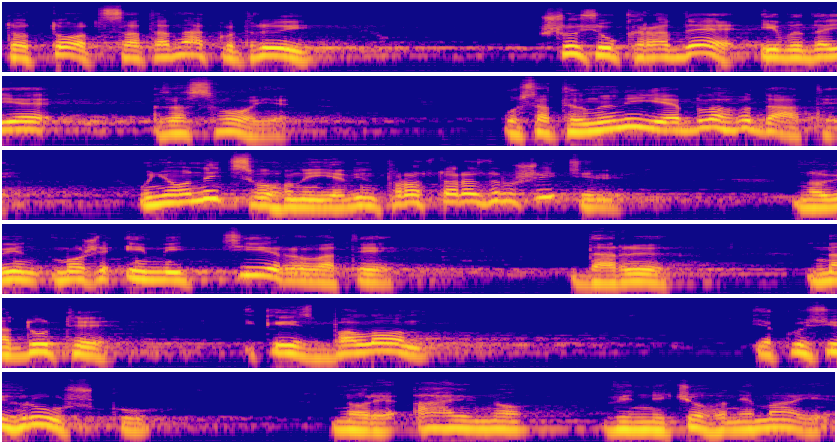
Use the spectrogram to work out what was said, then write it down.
То тот сатана, котрий щось украде і видає за своє. У сатани не є благодати. У нього ниць свого не є, він просто розрушитель. Но він може імітувати дари, надути якийсь балон, якусь ігрушку, но реально він нічого не має.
